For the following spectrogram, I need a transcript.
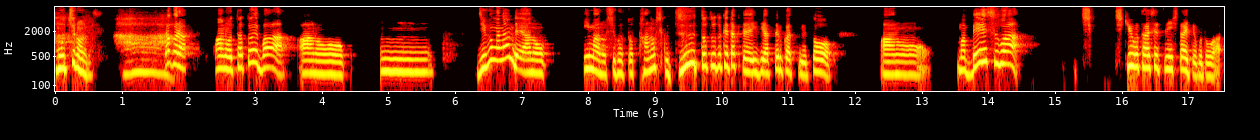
もちろんです。はあ。だから、あの、例えば、あの、うーん、自分がなんであの、今の仕事楽しくずっと続けたくてやってるかっていうと、あの、まあ、ベースは、ち地球を大切にしたいということが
